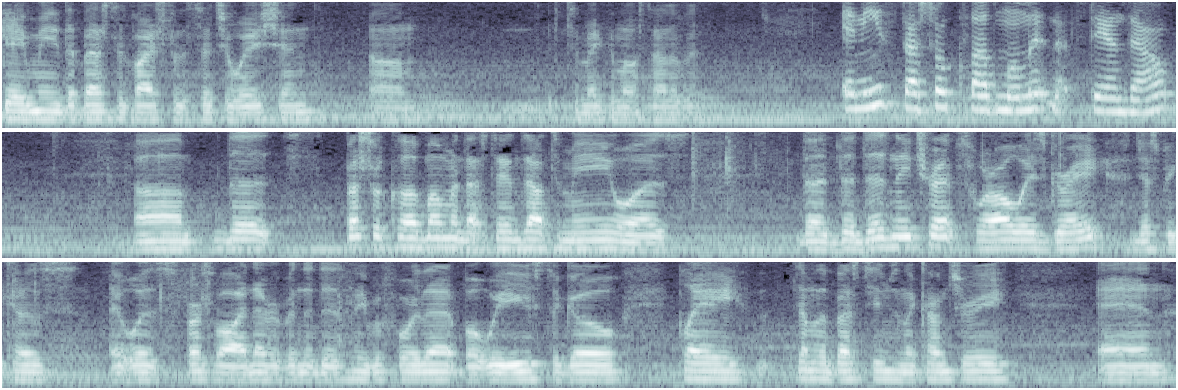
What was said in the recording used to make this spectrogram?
gave me the best advice for the situation um, to make the most out of it. Any special club moment that stands out? Um, the special club moment that stands out to me was the the Disney trips were always great, just because it was first of all I'd never been to Disney before that, but we used to go play some of the best teams in the country, and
